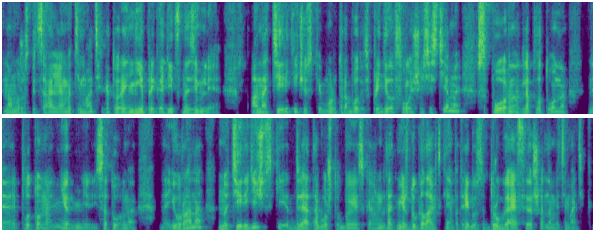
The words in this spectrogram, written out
нам нужна специальная математика, которая не пригодится на Земле. Она теоретически может работать в пределах Солнечной системы, спорно для Платона, э, Плутона и Сатурна и Урана, но теоретически для того, чтобы, скажем, летать между галактиками, потребуется другая совершенно математика.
